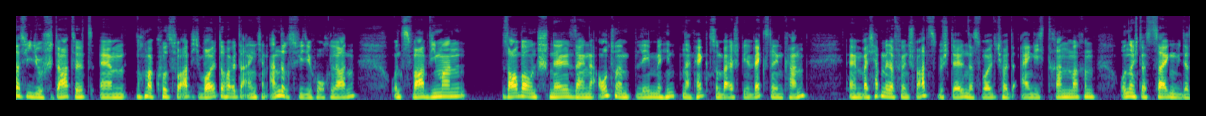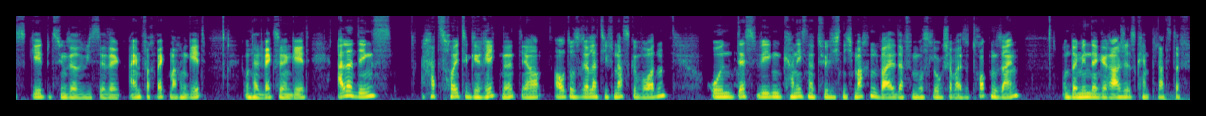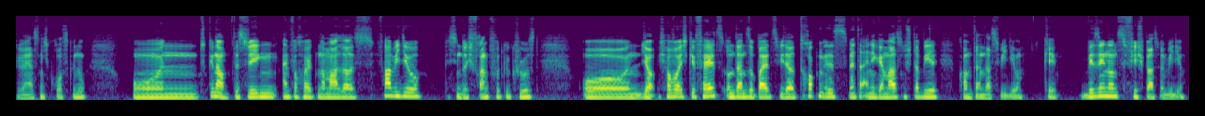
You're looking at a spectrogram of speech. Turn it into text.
Das Video startet, ähm, nochmal kurz vorab. Ich wollte heute eigentlich ein anderes Video hochladen. Und zwar, wie man sauber und schnell seine Autoembleme hinten am Heck zum Beispiel wechseln kann. Ähm, weil ich habe mir dafür ein schwarzes bestellt. Das wollte ich heute eigentlich dran machen und euch das zeigen, wie das geht, beziehungsweise wie es sehr, sehr einfach wegmachen geht und halt wechseln geht. Allerdings hat es heute geregnet, ja, Auto ist relativ nass geworden und deswegen kann ich es natürlich nicht machen, weil dafür muss logischerweise trocken sein. Und bei mir in der Garage ist kein Platz dafür, er ist nicht groß genug. Und genau, deswegen einfach heute normales Fahrvideo, bisschen durch Frankfurt gecruised. Und ja, ich hoffe, euch gefällt's. Und dann, sobald es wieder trocken ist, Wetter einigermaßen stabil, kommt dann das Video. Okay, wir sehen uns. Viel Spaß beim Video.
